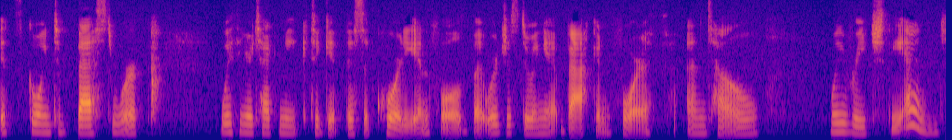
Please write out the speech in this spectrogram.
it's going to best work with your technique to get this accordion fold, but we're just doing it back and forth until we reach the end.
